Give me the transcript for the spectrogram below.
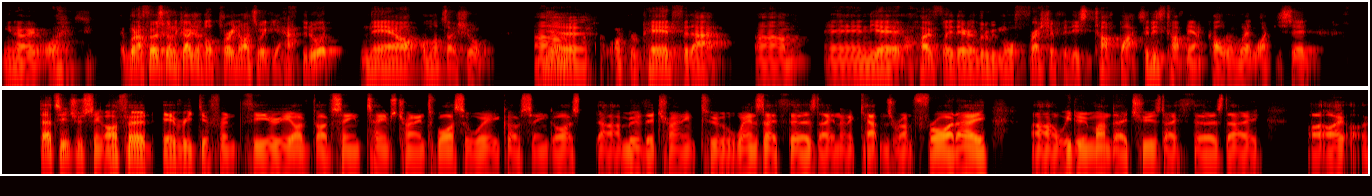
you know, when I first got into coaching, I thought three nights a week you have to do it. Now I'm not so sure. Um, yeah, I've prepared for that. Um, and yeah, hopefully they're a little bit more fresher for this tough bucks. It is tough now, cold and wet, like you said. That's interesting. I've heard every different theory. I've I've seen teams train twice a week. I've seen guys uh, move their training to Wednesday, Thursday, and then a captain's run Friday. Uh, we do Monday, Tuesday, Thursday. I, I,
